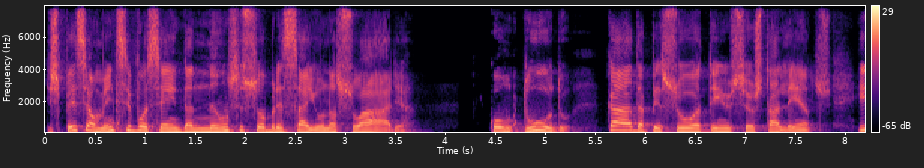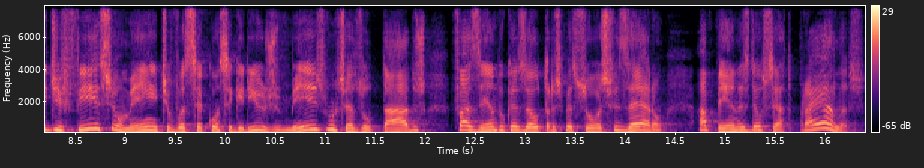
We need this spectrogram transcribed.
especialmente se você ainda não se sobressaiu na sua área. Contudo, Cada pessoa tem os seus talentos e dificilmente você conseguiria os mesmos resultados fazendo o que as outras pessoas fizeram, apenas deu certo para elas.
